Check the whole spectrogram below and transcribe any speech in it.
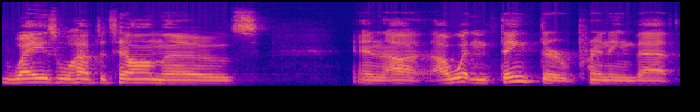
ways we'll have to tell on those, and I, I wouldn't think they're printing that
